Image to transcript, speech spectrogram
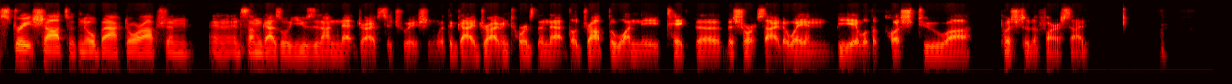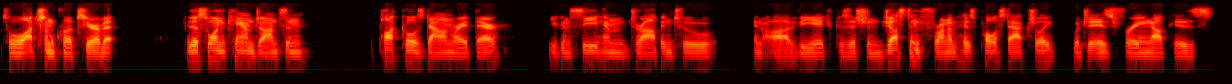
Straight shots with no backdoor option. And, and some guys will use it on net drive situation with a guy driving towards the net. They'll drop the one knee, take the, the short side away and be able to push to uh, push to the far side. So we'll watch some clips here of it. This one, Cam Johnson, puck goes down right there. You can see him drop into an uh, VH position just in front of his post actually, which is freeing up his,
